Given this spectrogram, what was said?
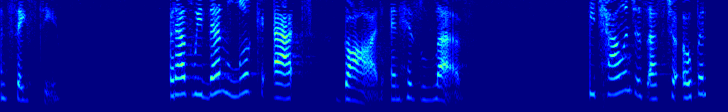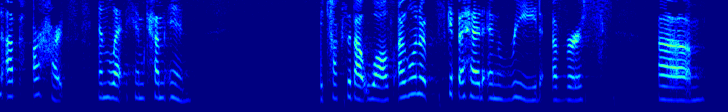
and safety, but as we then look at God and His love, He challenges us to open up our hearts and let Him come in. It talks about walls. I want to skip ahead and read a verse. Um,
